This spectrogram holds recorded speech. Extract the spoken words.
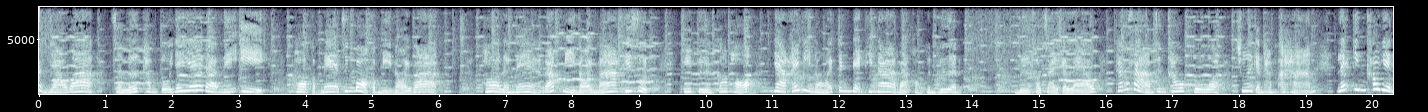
สัญญาว่าจะเลิกทำตัวแย่ๆแบบนี้อีก พ่อกับแม่จึงบอกกับหมีน้อยว่า พ่อและแม่รักหมีน้อยมากที่สุด ที่เตือนก็เพราะอยากให้หมีน้อยเป็นเด็กที่น่ารักของเพื่อนๆ เมื่อเข้าใจกันแล้ว ทั้งสามจึงเข้าครัว ช่วยกันทำอาหาร และกินข้าวเย็น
